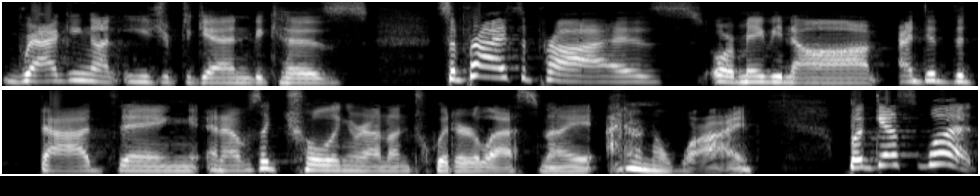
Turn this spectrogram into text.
ragging on Egypt again because surprise, surprise, or maybe not. I did the bad thing and I was like trolling around on Twitter last night. I don't know why. But guess what?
